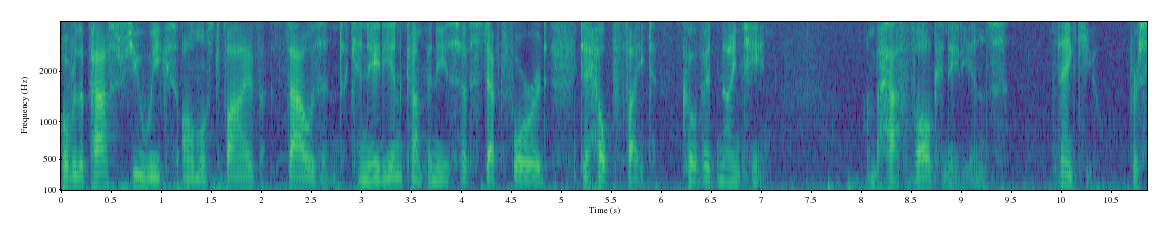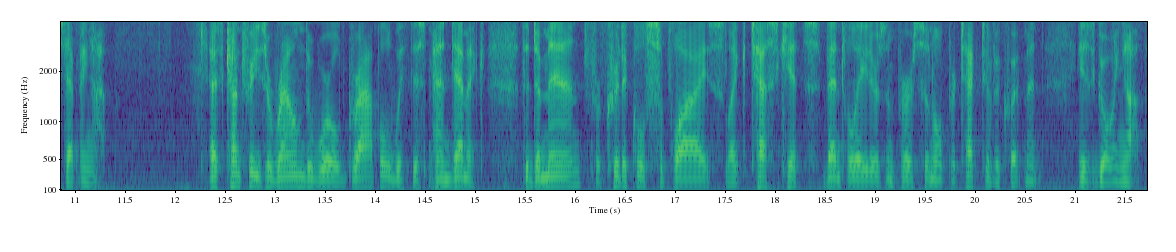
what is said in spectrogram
Over the past few weeks, almost 5,000 Canadian companies have stepped forward to help fight COVID-19. On behalf of all Canadians, thank you for stepping up. As countries around the world grapple with this pandemic, the demand for critical supplies like test kits, ventilators, and personal protective equipment is going up.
